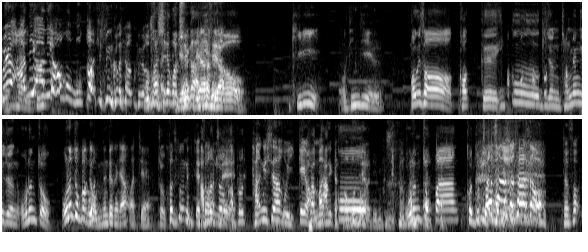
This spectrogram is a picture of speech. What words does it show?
왜 아니 아니 하고 못 가시는 거냐고요. 못 하시는 건 미안, 제가 미안합니다. 아니세요. 길이 어딘지 거기서 거, 그 입구 기준 정면 기준 오른쪽 오른쪽밖에 없는데 그냥 맞지? 쭉 호종님 앞으로 죄송한데 쭉, 앞으로 당신하고 이 게임 안 벽 맞으니까 닫고. 가보세요 님. 오른쪽 방. 그어 도착. 찾았어 찾았어 죄송 저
